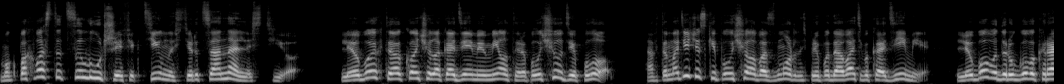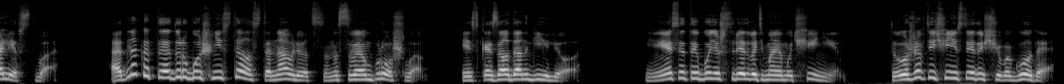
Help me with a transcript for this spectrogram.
мог похвастаться лучшей эффективностью и рациональностью. Любой, кто окончил Академию Мелтера получил диплом, автоматически получал возможность преподавать в Академии любого другого королевства — Однако Теодор больше не стал останавливаться на своем прошлом и сказал Дангилио, «Если ты будешь следовать моим учениям, то уже в течение следующего года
